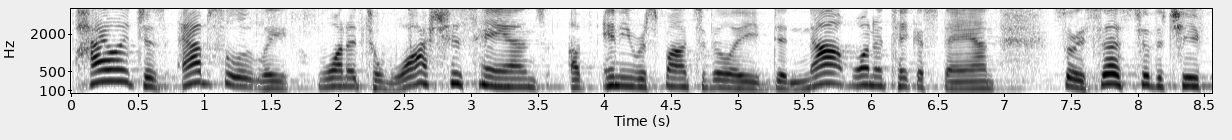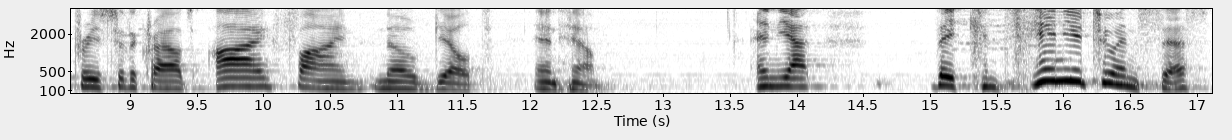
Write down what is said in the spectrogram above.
Pilate just absolutely wanted to wash his hands of any responsibility, did not want to take a stand. So he says to the chief priests, to the crowds, I find no guilt in him. And yet, they continue to insist.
